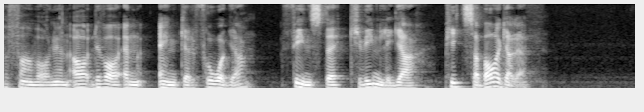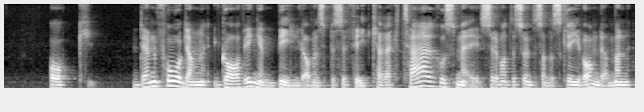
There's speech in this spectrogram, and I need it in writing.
vad fan var det igen? Ja, det var en enkel fråga. Finns det kvinnliga pizzabagare? Och den frågan gav ingen bild av en specifik karaktär hos mig, så det var inte så intressant att skriva om det, men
